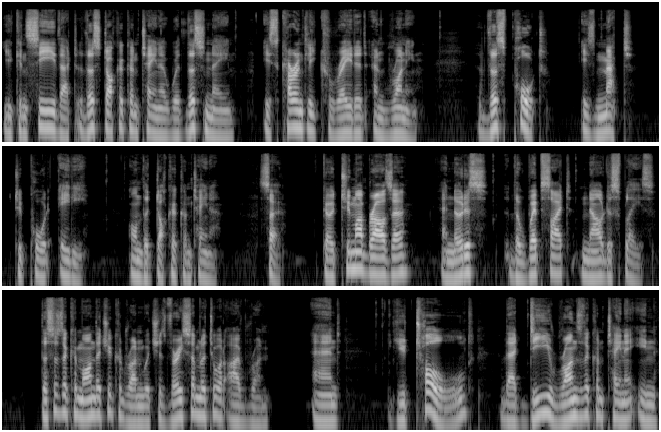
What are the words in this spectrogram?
you can see that this Docker container with this name is currently created and running. This port is mapped to port 80 on the Docker container. So go to my browser and notice the website now displays. This is a command that you could run, which is very similar to what I've run. And you told that D runs the container in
